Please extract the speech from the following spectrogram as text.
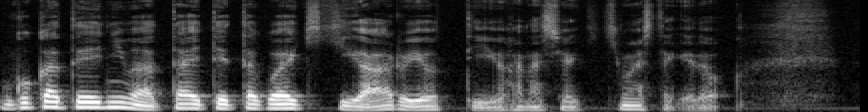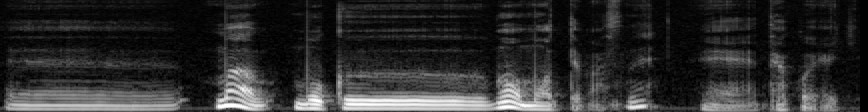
ご家庭には大抵たこ焼き器があるよっていう話は聞きましたけど、えーまあ僕も持ってますね、えーたこ焼き。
